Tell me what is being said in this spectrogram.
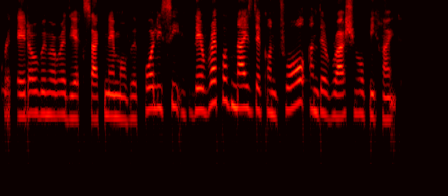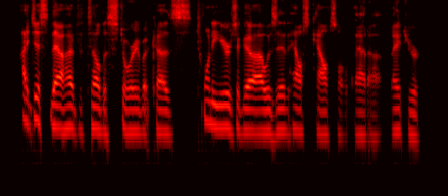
or they don't remember the exact name of the policy, they recognize the control and the rationale behind it. I just now have to tell the story because 20 years ago, I was in house counsel at a major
